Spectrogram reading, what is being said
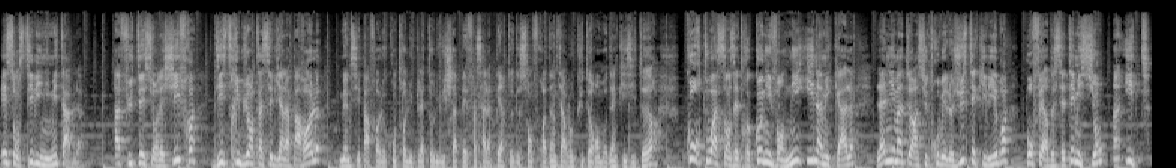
et son style inimitable. Affûté sur les chiffres, distribuant assez bien la parole, même si parfois le contrôle du plateau lui échappait face à la perte de sang-froid d'interlocuteur en mode inquisiteur, courtois sans être connivant ni inamical, l'animateur a su trouver le juste équilibre pour faire de cette émission un hit.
